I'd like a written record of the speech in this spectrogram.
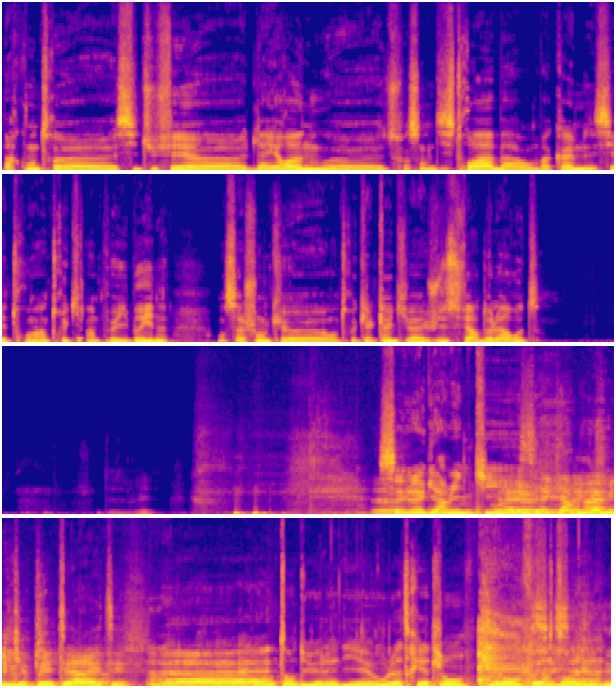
Par contre, euh, si tu fais euh, de l'Iron ou euh, de 73, bah, on va quand même essayer de trouver un truc un peu hybride, en sachant que euh, entre quelqu'un qui va juste faire de la route. Désolé. C'est la Garmin qui. Ouais, c'est la Garmin. La Garmin qui n'a pas été arrêtée. Elle a Euh, entendu, elle a dit Oula, triathlon, bon, faut y retourner.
